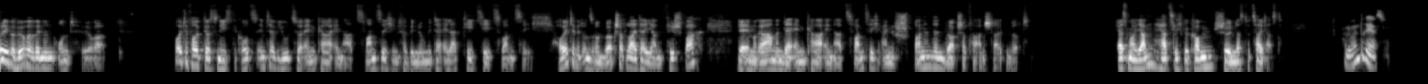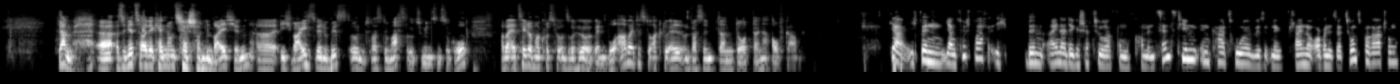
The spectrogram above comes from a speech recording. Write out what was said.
Hallo liebe Hörerinnen und Hörer. Heute folgt das nächste Kurzinterview zur NKNA 20 in Verbindung mit der LATC 20. Heute mit unserem Workshopleiter Jan Fischbach, der im Rahmen der NKNA 20 einen spannenden Workshop veranstalten wird. Erstmal Jan, herzlich willkommen, schön, dass du Zeit hast. Hallo Andreas. Jan, äh, also wir zwei, wir kennen uns ja schon ein Weilchen. Äh, ich weiß, wer du bist und was du machst, also zumindest so grob. Aber erzähl doch mal kurz für unsere Hörerinnen, wo arbeitest du aktuell und was sind dann dort deine Aufgaben? Ja, ich bin Jan Fischbach. Ich bin einer der Geschäftsführer vom Common Sense Team in Karlsruhe. Wir sind eine kleine Organisationsberatung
